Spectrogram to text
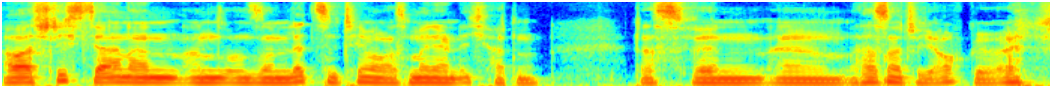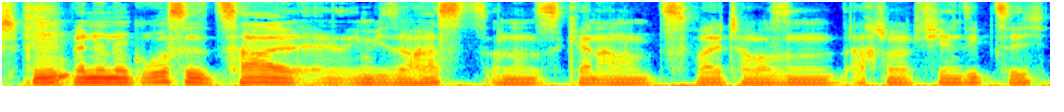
Aber es schließt ja an, an an unserem letzten Thema, was Manja und ich hatten. Dass wenn, ähm, das hast du natürlich auch gehört, Hm? wenn du eine große Zahl äh, irgendwie so hast, und dann ist, keine Ahnung, 2874,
